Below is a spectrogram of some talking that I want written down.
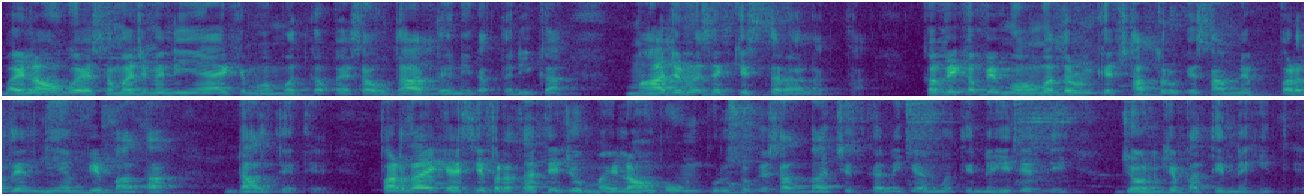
महिलाओं को यह समझ में नहीं आया कि मोहम्मद का पैसा उधार देने का तरीका महाजनों से किस तरह अलग था। कभी कभी मोहम्मद और उनके छात्रों के सामने पर्दे नियम भी बाधा डालते थे। पर्दा एक ऐसी प्रथा थी जो महिलाओं को उन पुरुषों के साथ बातचीत करने की अनुमति नहीं देती, जो उनके पति नहीं थे।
